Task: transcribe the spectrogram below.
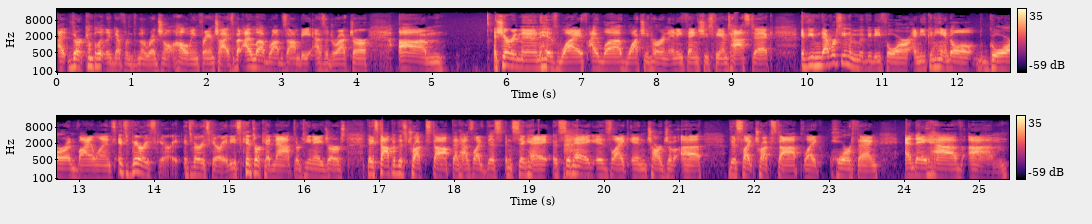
I, they're completely different than the original Halloween franchise, but I love Rob Zombie as a director. Um, Sheri Moon, his wife, I love watching her in anything. She's fantastic. If you've never seen the movie before and you can handle gore and violence, it's very scary. It's very scary. These kids are kidnapped. They're teenagers. They stop at this truck stop that has like this, and Sid Haig, Sid Haig is like in charge of uh, this like truck stop, like horror thing. And they have, um,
